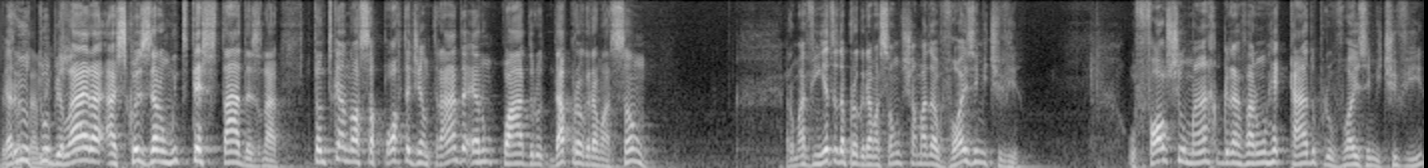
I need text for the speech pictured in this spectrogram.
Era o exatamente. YouTube, lá era, as coisas eram muito testadas lá. Tanto que a nossa porta de entrada era um quadro da programação, era uma vinheta da programação chamada Voz MTV. O Fausto e o Marco gravaram um recado pro Voz MTV.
